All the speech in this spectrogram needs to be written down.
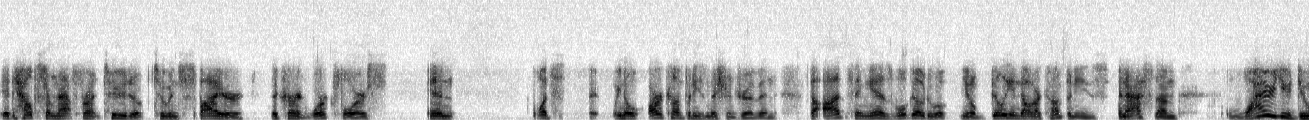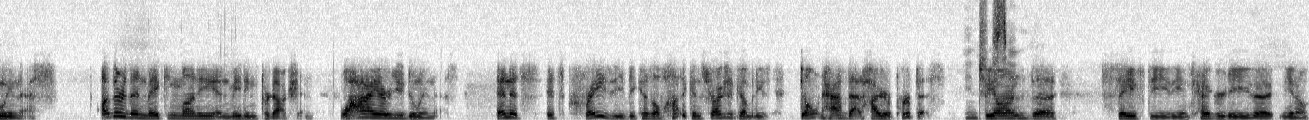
it helps from that front too to to inspire the current workforce. And what's you know our company's mission driven. The odd thing is we'll go to a, you know billion dollar companies and ask them, why are you doing this? Other than making money and meeting production, Why are you doing this? And it's it's crazy because a lot of construction companies don't have that higher purpose beyond the safety, the integrity, the you know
